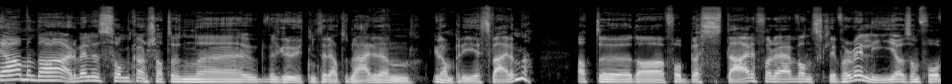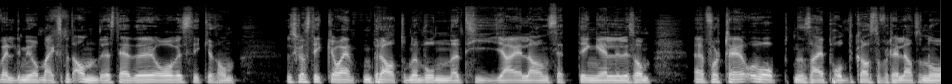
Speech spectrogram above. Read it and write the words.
ja, men da er det vel sånn kanskje at hun uh, velger å utnytte det at hun er i den Grand Prix-sfæren. da. At du uh, da får buss der, for det er vanskelig for Relie, som får veldig mye oppmerksomhet andre steder, og hvis ikke sånn du skal stikke og enten prate om den vonde tida i en eller annen setting, eller liksom eh, fortell, åpne seg i podkast og fortelle at nå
